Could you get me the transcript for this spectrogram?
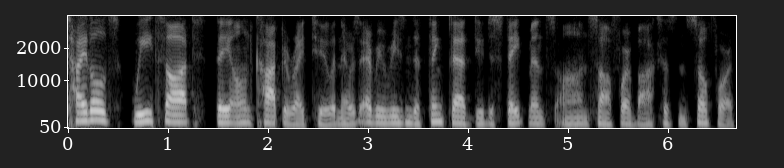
titles we thought they owned copyright to, and there was every reason to think that due to statements on software boxes and so forth.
